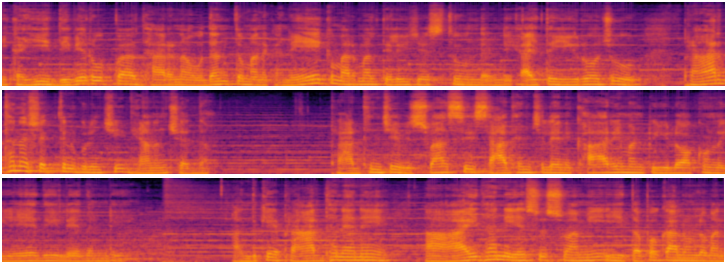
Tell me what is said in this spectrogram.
ఇక ఈ దివ్య రూప ధారణ ఉదంతం మనకు అనేక మర్మాలు తెలియజేస్తూ ఉందండి. అయితే ఈరోజు ప్రార్థన శక్తిని గురించి ధ్యానం చేద్దాం. ప్రార్థించే విశ్వాసి సాధించలేని కార్యం అంటూ ఈ లోకంలో ఏదీ లేదండి. అందుకే ప్రార్థననే ఆ ఆయుధాన్ని యేసుస్వామి ఈ తపోకాలంలో మన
